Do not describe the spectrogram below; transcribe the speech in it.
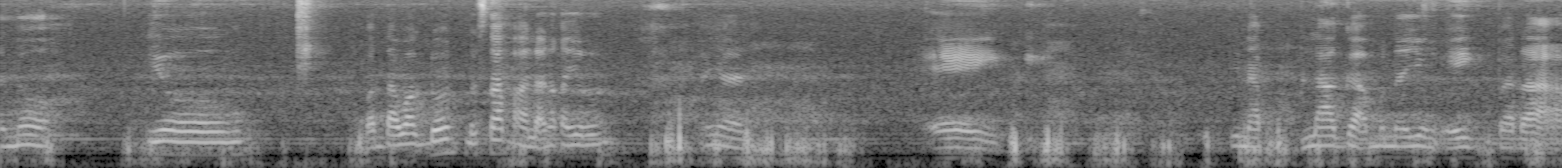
Ano. Yung pantawag doon. Basta, pahala na kayo ron. Ayan egg. Pinaplaga mo na yung egg para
